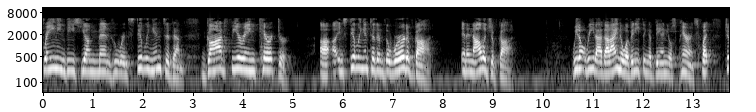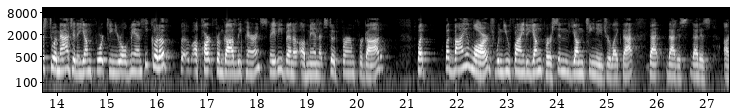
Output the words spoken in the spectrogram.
training these young men who were instilling into them God fearing character, uh, uh, instilling into them the Word of God and a knowledge of God. We don't read that I know of anything of Daniel's parents, but just to imagine a young 14 year old man, he could have, apart from godly parents, maybe been a, a man that stood firm for God. But but by and large, when you find a young person, young teenager like that, that, that is, that is uh,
